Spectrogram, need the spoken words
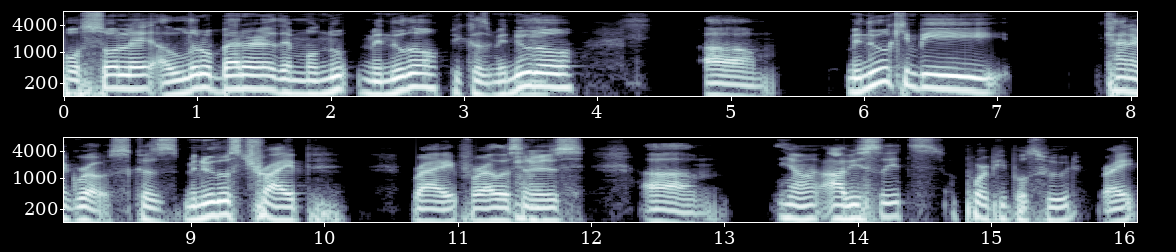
pozole a little better than menudo because menudo, um, menudo can be kind of gross because menudo's tripe, right? For our listeners, um, you know, obviously it's poor people's food, right?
